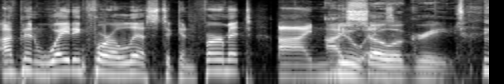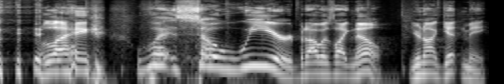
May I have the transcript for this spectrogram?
I've been waiting for a list to confirm it. I knew I it. so agree. like, what is so weird? But I was like, no, you're not getting me,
